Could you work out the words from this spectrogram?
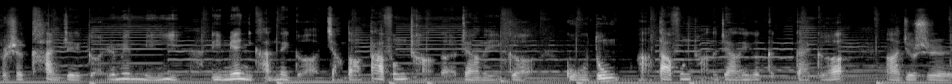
不是看这个《人民名义》里面，你看那个讲到大风厂的这样的一个股东啊，大风厂的这样的一个改改革啊，就是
